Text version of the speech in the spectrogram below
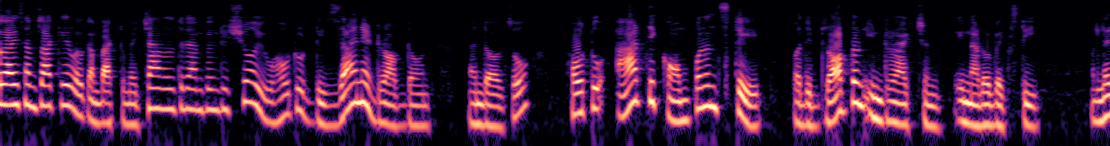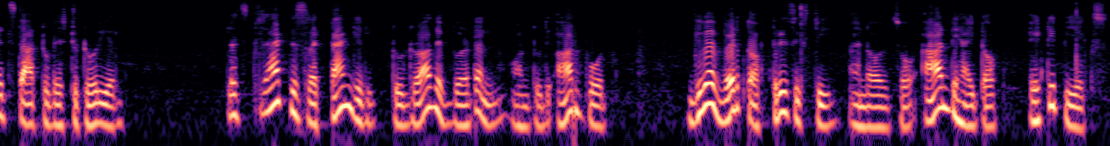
guys, I'm Jakeer. Welcome back to my channel. Today I'm going to show you how to design a drop-down and also how to add the component state for the drop-down interaction in Adobe XD. Let's start today's tutorial. Let's drag this rectangle to draw the button onto the artboard. Give a width of 360 and also add the height of 80 px.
